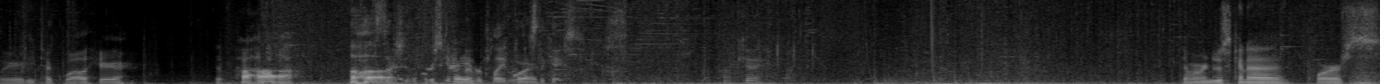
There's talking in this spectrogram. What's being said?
We already took well here. Yep. Haha. Oh, this is actually the first game I've ever played where that's the case. Okay. Then we're just gonna force.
